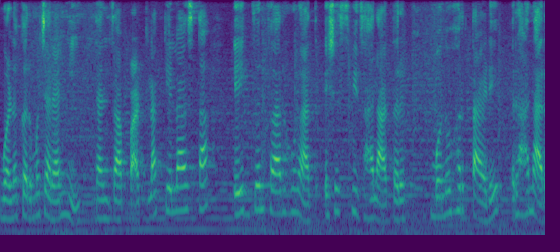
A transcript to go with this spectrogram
वन कर्मचाऱ्यांनी त्यांचा पाठलाग केला असता एक जण फरार होण्यात यशस्वी झाला तर मनोहर तायडे राहणार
